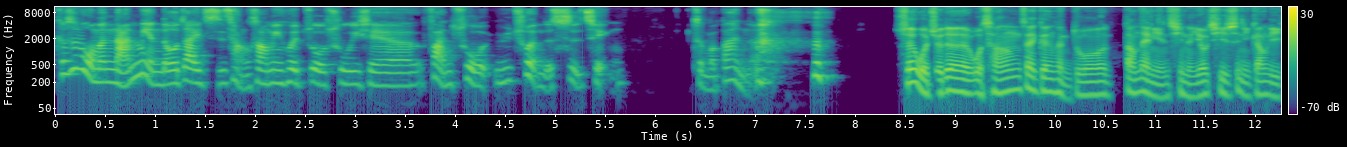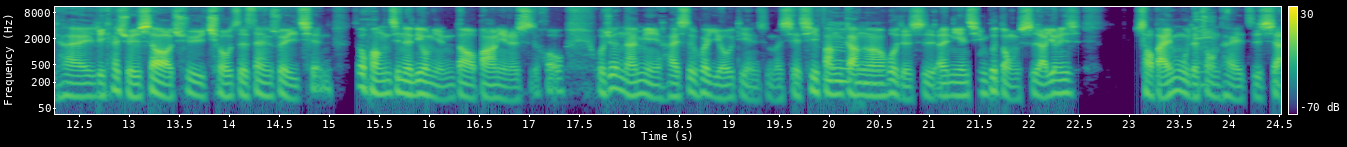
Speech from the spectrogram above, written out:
可是我们难免都在职场上面会做出一些犯错、愚蠢的事情。怎么办呢？所以我觉得，我常常在跟很多当代年轻人，尤其是你刚离开离开学校去求职三十岁以前，这黄金的六年到八年的时候，我觉得难免还是会有点什么血气方刚啊，嗯、或者是呃年轻不懂事啊，有点小白目的状态之下，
